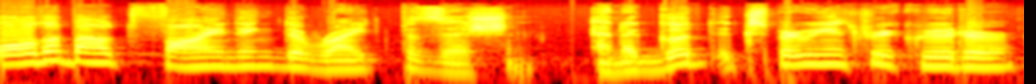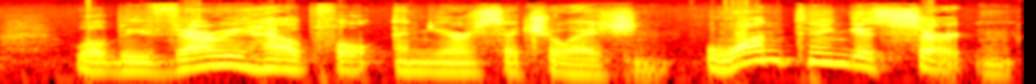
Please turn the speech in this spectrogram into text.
all about finding the right position and a good experienced recruiter will be very helpful in your situation. One thing is certain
